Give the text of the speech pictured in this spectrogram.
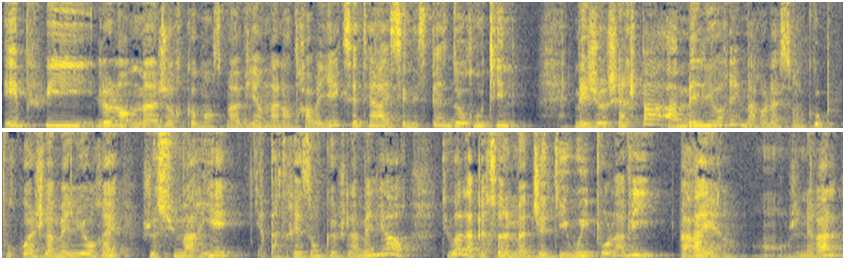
et puis le lendemain, je recommence ma vie en allant travailler, etc. Et c'est une espèce de routine. Mais je ne cherche pas à améliorer ma relation de couple. Pourquoi je l'améliorerais? Je suis marié. Il n'y a pas de raison que je l'améliore. Tu vois, la personne m'a dit oui pour la vie. Pareil, hein. en général,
